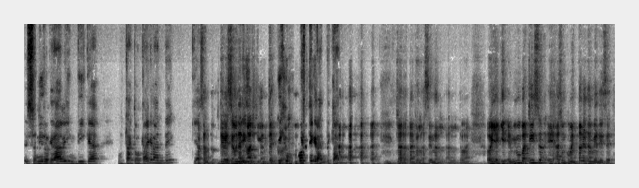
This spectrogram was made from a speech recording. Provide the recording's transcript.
El sonido grave indica un tracto vocal grande debe ser un animal gigantesco. Dijo un porte grande, claro. claro, está en relación al, tamaño. Oye, aquí el mismo Patricio eh, hace un comentario también, dice,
